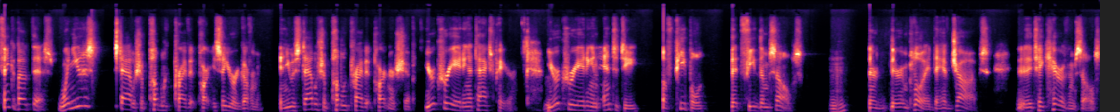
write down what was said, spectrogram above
Think about this: when you establish a public-private part, say you're a government, and you establish a public-private partnership, you're creating a taxpayer. Mm. You're creating an entity of people that feed themselves. Mm-hmm. They're they're employed. They have jobs. They take care of themselves.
